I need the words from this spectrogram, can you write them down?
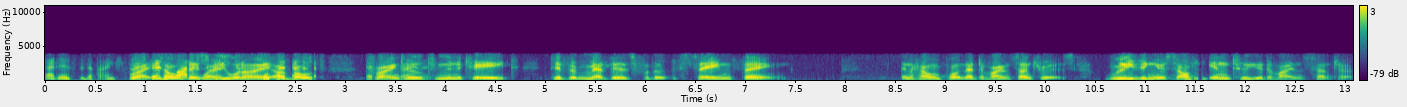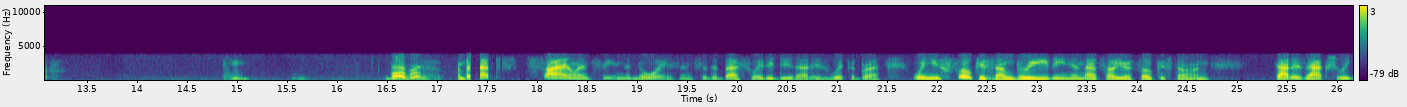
that is the divine center. Right. There's so a lot basically, you and I are both trying to communicate different methods for the same thing, and how important that divine center is. Breathing yourself Mm-hmm. into your divine center. Mhm. Barbara. Yeah. But that's silencing the noise, and so the best way to do that is with the breath. When you focus on breathing, and that's all you're focused on, that is actually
